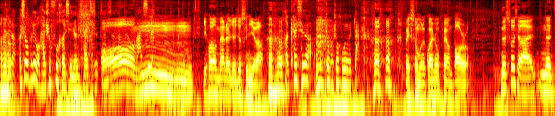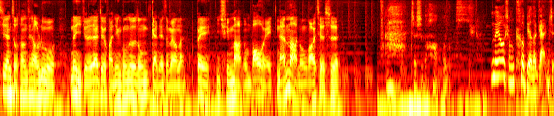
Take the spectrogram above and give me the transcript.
对的，说不定我还是复合型人才，只是暂时还没有哦，发现。嗯嗯，以后的 manager 就是你了。好开心啊！这么说会不会被打？没事，我们的观众非常包容。那说起来，那既然走上这条路，那你觉得在这个环境工作中感觉怎么样呢？被一群码农包围，男码农，而且是啊，这是个好问题。没有什么特别的感觉，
